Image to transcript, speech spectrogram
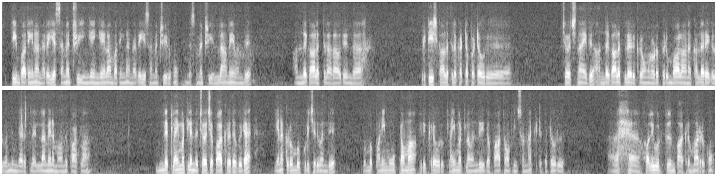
சுற்றியும் பார்த்தீங்கன்னா நிறைய செமெட்ரி இங்கே இங்கெல்லாம் பார்த்தீங்கன்னா நிறைய செமெட்ரி இருக்கும். இந்த செமெட்ரி எல்லாமே வந்து அந்த காலத்தில் அதாவது இந்த பிரிட்டிஷ் காலத்தில் கட்டப்பட்ட ஒரு சர்ச் தான் இது. அந்த காலத்தில் இருக்கிறவங்களோட பெரும்பாலான கல்லறைகள் வந்து இந்த இடத்துல எல்லாமே நம்ம வந்து பார்க்கலாம். இந்த கிளைமேட்டில் இந்த சர்ச்சை பார்க்குறத விட எனக்கு ரொம்ப பிடிச்சது வந்து ரொம்ப பனிமூட்டமாக இருக்கிற ஒரு கிளைமேட்டில் வந்து இதை பார்த்தோம் அப்படின்னு சொன்னால் கிட்டத்தட்ட ஒரு ஹாலிவுட் ஃபிலிம் பார்க்குற மாதிரி இருக்கும்.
